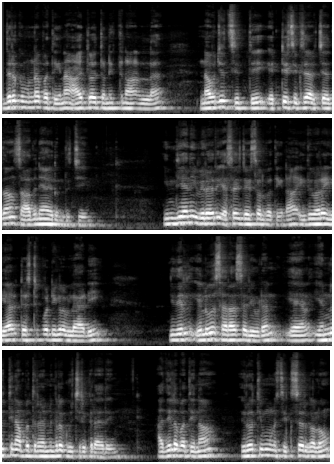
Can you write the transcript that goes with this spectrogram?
இதற்கு முன்னே பார்த்தீங்கன்னா ஆயிரத்தி தொள்ளாயிரத்தி தொண்ணூற்றி நாலில் நவ்ஜித் சித்து எட்டு சிக்ஸர் அடித்தது தான் சாதனையாக இருந்துச்சு. இந்திய அணி வீரர் எஸ்எஸ் ஜெய்ஸ்வால் பார்த்தீங்கன்னா இதுவரை ஏழு டெஸ்ட் போட்டிகள் விளையாடி இதில் எழுபது சராசரியுடன் எண்ணூற்றி நாற்பத்தி ரன்களை குவிச்சிருக்கிறாரு. அதில் பார்த்தீங்கன்னா இருபத்தி மூணு சிக்ஸர்களும்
